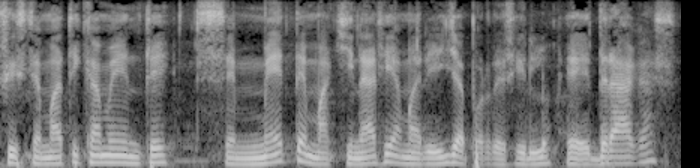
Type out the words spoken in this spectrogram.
Sistemáticamente se mete maquinaria amarilla, por decirlo, eh, dragas,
